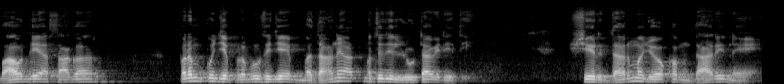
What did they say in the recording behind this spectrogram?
ભાવદયા સાગર, પરમ પૂજ્ય પ્રભુશ્રીજીએ બધાને આત્મસિદ્ધિ લૂંટાવી દીધી. શિર ધર્મ જોખમ ધારીને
